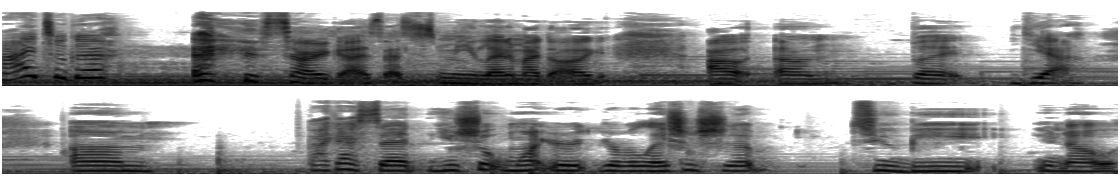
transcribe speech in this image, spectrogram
Hi, Tuga. Sorry, guys, that's me letting my dog out. Um, but yeah, um, like I said, you should want your your relationship to be, you know,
